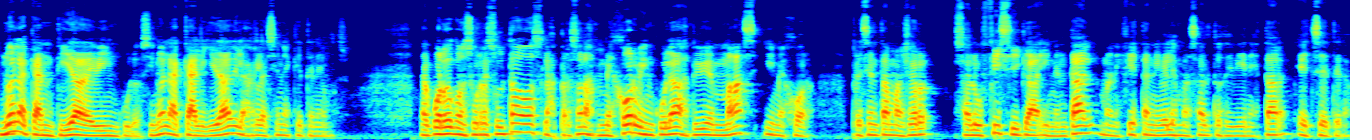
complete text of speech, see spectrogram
No la cantidad de vínculos, sino la calidad de las relaciones que tenemos. De acuerdo con sus resultados, las personas mejor vinculadas viven más y mejor, presentan mayor salud física y mental, manifiestan niveles más altos de bienestar, etc.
